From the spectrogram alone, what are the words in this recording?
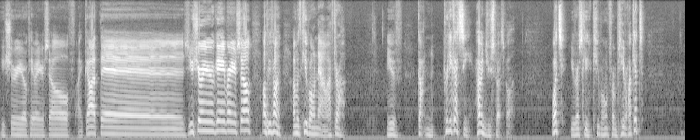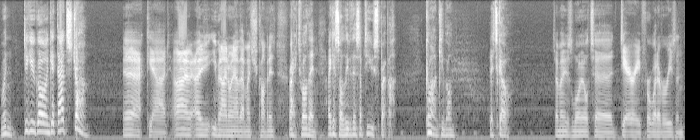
You sure you're okay by yourself? I got this. You sure you're okay by yourself? I'll be fine. I'm with Cubone now, after all. You've gotten pretty gutsy, haven't you, Spripple? What? You rescued Cubone from T-Rocket? When did you go and get that strong? Ah, God. I, I, even I don't have that much confidence. Right, well then, I guess I'll leave this up to you, Spripple. Come on, Cubone. Let's go. Somebody Somebody's loyal to Dairy for whatever reason.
